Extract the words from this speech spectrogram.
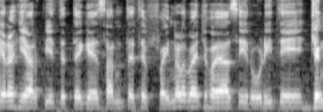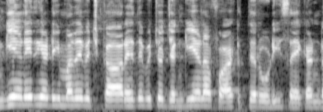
11000 ਰੁਪਏ ਦਿੱਤੇ ਗਏ ਸਨ ਤੇ ਇੱਥੇ ਫਾਈਨਲ ਮੈਚ ਹੋਇਆ ਸੀ ਰੋੜੀ ਤੇ ਜੰਗੀਆਣੇ ਦੀਆਂ ਟੀਮਾਂ ਦੇ ਵਿਚਕਾਰ, ਇਹਦੇ ਵਿੱਚੋਂ ਜੰਗੀਆਣਾ ਫਸਟ ਤੇ ਰੋੜੀ ਸੈਕੰਡ।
